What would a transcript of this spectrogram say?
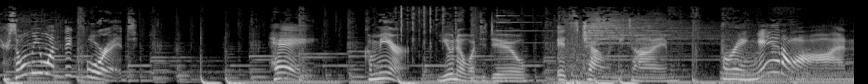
There's only one thing for it. Hey. Come here. You know what to do. It's challenge time. Bring it on.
